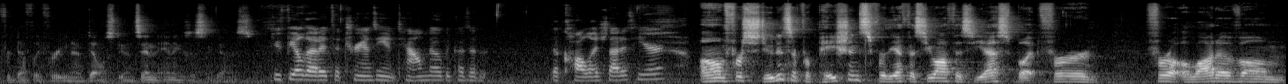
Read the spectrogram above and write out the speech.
for definitely for you know dental students and, and existing guys. Do you feel that it's a transient town though because of the college that is here? Um, for students and for patients, for the FSU office, yes, but for for a lot of um,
